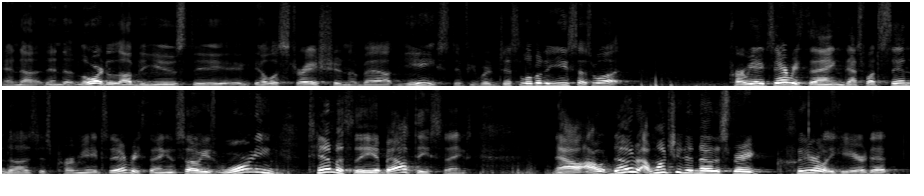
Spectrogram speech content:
And, uh, and the Lord loved to use the illustration about yeast. If you were just a little bit of yeast, that's what? Permeates everything. That's what sin does, just permeates everything. And so he's warning Timothy about these things. Now, I, I want you to notice very clearly here that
